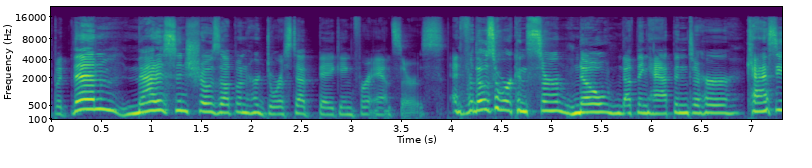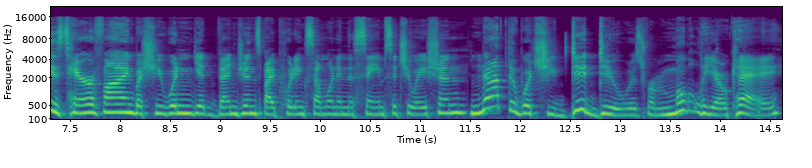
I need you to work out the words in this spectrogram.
But then Madison shows up on her doorstep begging for answers. And for those who were concerned, no, nothing happened to her. Cassie is terrifying, but she wouldn't get vengeance by putting someone in the same situation. Not that what she did do was remotely okay.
